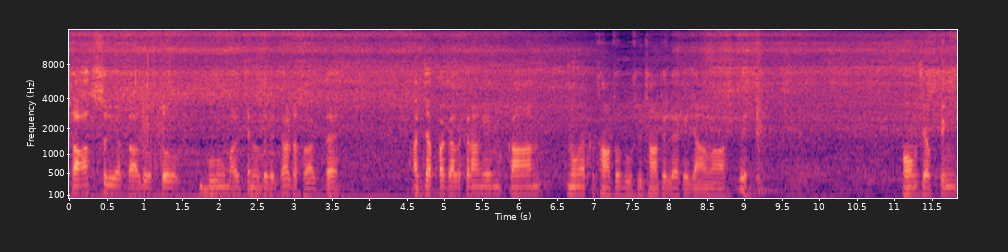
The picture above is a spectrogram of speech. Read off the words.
ਸਤਿ ਸ੍ਰੀ ਅਕਾਲ ਦੋਸਤੋ ਬੂਮ ਵਾਲੇ ਚੈਨਲ ਦੇ ਵਿੱਚ ਤੁਹਾਡਾ ਸਵਾਗਤ ਹੈ। ਅੱਜ ਆਪਾਂ ਗੱਲ ਕਰਾਂਗੇ ਮਕਾਨ ਨੂੰ ਇੱਕ ਥਾਂ ਤੋਂ ਦੂਸਰੀ ਥਾਂ ਤੇ ਲੈ ਕੇ ਜਾਣ ਵਾਸਤੇ। ਹੋਮ ਸ਼ਿਫਟਿੰਗ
